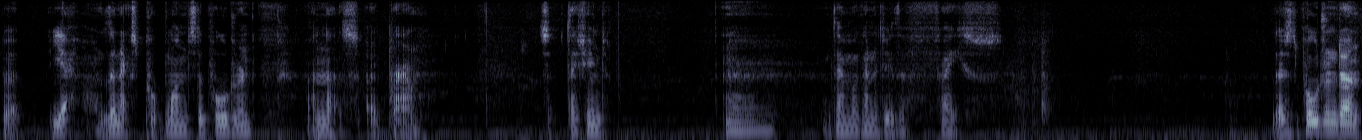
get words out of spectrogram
But yeah the next one's the pauldron and that's a brown. So stay tuned. Um, then we're going to do the face. There's the pauldron done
